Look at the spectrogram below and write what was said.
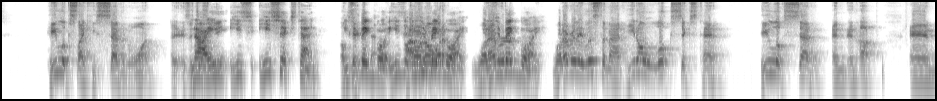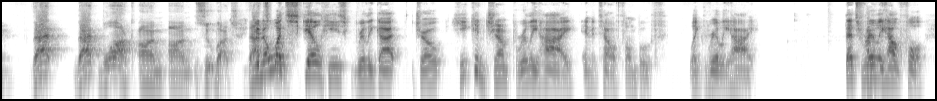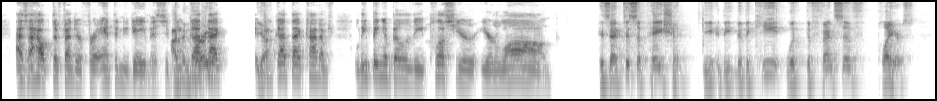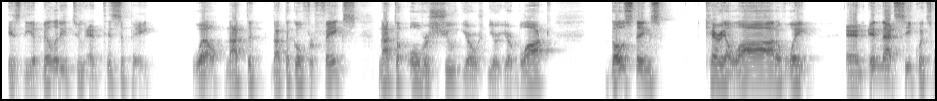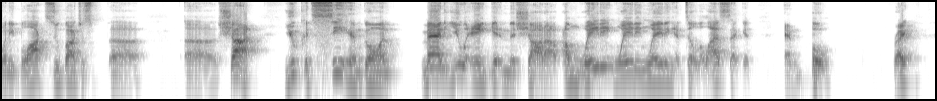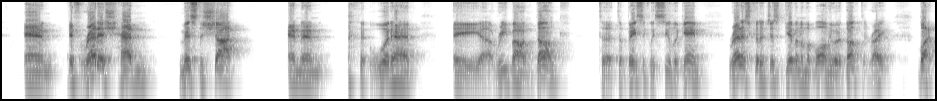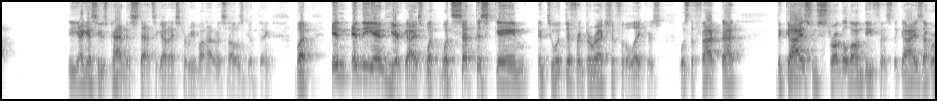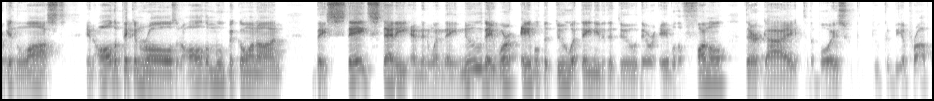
he looks like he's seven one. Is it no, just he, he's he's six ten. He's a big boy. He's a, he's a big what- boy. Whatever, He's a big boy. Whatever they list him at, he don't look six ten. He looks seven and and up. And that that block on on Zubac. That's you know what- skill he's really got, Joe? He can jump really high in the telephone booth, like really high. That's really helpful as a help defender for Anthony Davis. If you've got very- that, if yeah. you've got that kind of leaping ability, plus you're you're long. his anticipation the, the the the key with defensive players is the ability to anticipate well not to not to go for fakes not to overshoot your your your block those things carry a lot of weight and in that sequence when he blocked Zubac's uh uh shot you could see him going man, you ain't getting this shot out. I'm waiting, waiting, waiting until the last second, and boom, right? And if Reddish hadn't missed the shot, and then Wood had a uh, rebound dunk to to basically seal the game, Reddish could have just given him the ball and he would have dunked it, right? But he, I guess he was padding his stats. He got an extra rebound out of it, so that was a good thing. But in in the end here, guys, what what set this game into a different direction for the Lakers was the fact that the guys who struggled on defense, the guys that were getting lost in all the pick and rolls and all the movement going on, they stayed steady. And then when they knew they weren't able to do what they needed to do, they were able to funnel their guy to the boys who could be a problem.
